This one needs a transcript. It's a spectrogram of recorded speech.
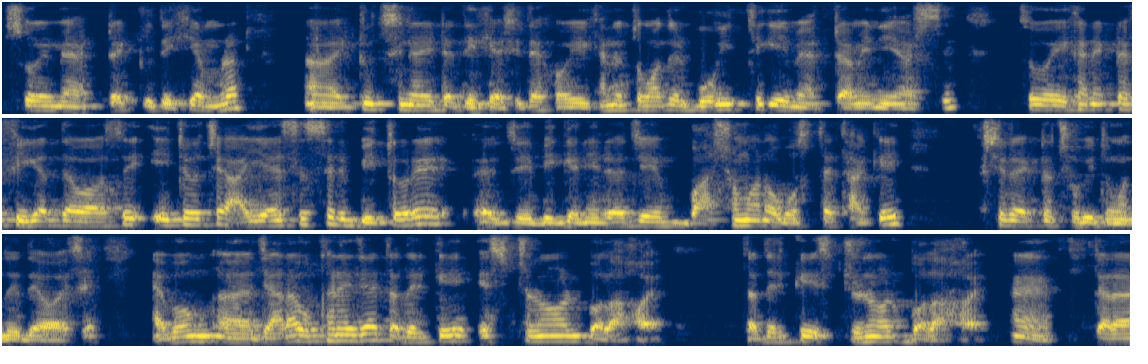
সো এই ম্যাথটা একটু দেখি আমরা একটু সিনারিটা দেখে আসি। দেখো এখানে তোমাদের বই থেকে এই ম্যাথটা আমি নিয়ে আসছি। তো এখানে একটা ফিগার দেওয়া আছে এটা হচ্ছে আইএসএস এর ভিতরে যে বিজ্ঞানীরা যে ভাসমান অবস্থায় থাকে সেটা একটা ছবি তোমাদের দেওয়া আছে। এবং যারা ওখানে যায় তাদেরকে এস্ট্রোনট বলা হয়। তাদেরকে এস্ট্রোনট বলা হয় হ্যাঁ? তারা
